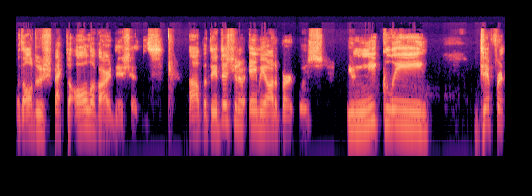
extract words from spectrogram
with all due respect to all of our additions, uh, but the addition of Amy Audibert was uniquely different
